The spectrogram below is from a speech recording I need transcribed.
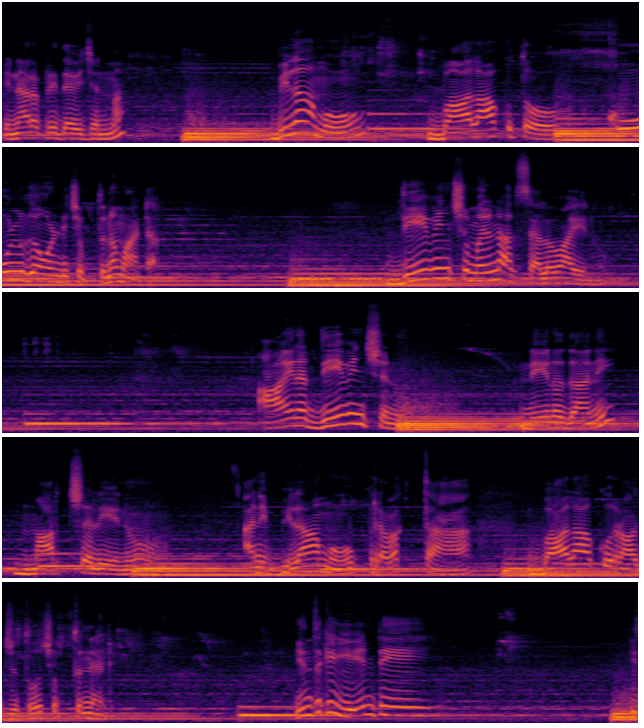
విన్నారా ప్రియదేవి జన్మ? బిలాము బాలాకుతో కూల్గా ఉండి చెప్తున్న మాట. దీవించమని నాకు సెలవాయను. ఆయన దీవించను నేను దాన్ని మార్చలేను అని బిలాము ప్రవక్త బాలాకు రాజుతో చెప్తున్నాడు. ఇంతకీ ఏంటి? ఈ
